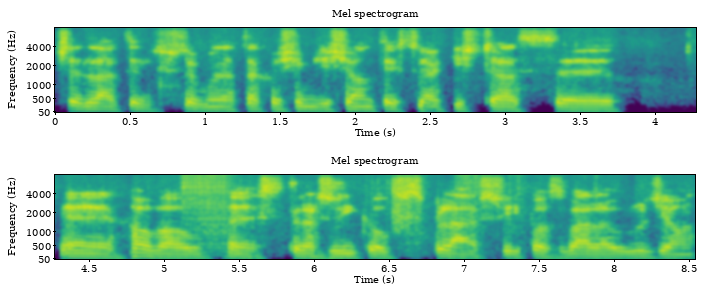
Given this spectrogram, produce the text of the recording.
przed laty, w szczególnie latach 80., co jakiś czas chował strażników z plaż i pozwalał ludziom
